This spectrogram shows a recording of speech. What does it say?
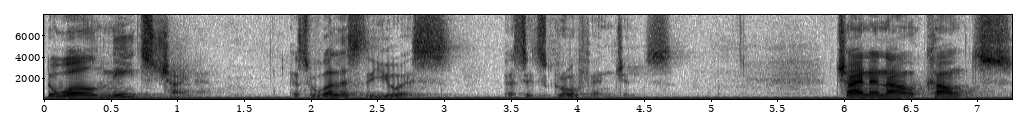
The world needs China, as well as the US, as its growth engines. China now accounts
